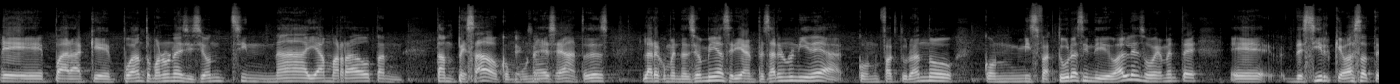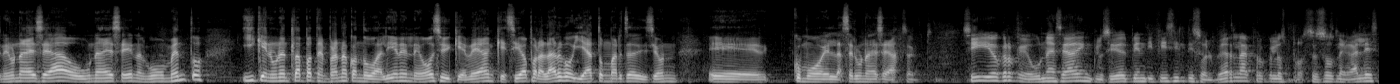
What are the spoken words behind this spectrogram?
eh, para que puedan tomar una decisión sin nada ya amarrado tan, tan pesado como una SA. Entonces, la recomendación mía sería empezar en una idea, con facturando con mis facturas individuales, obviamente eh, decir que vas a tener una SA o una SE en algún momento y que en una etapa temprana cuando valíen el negocio y que vean que sí va para largo, ya tomar esa decisión eh, como el hacer una SA. Exacto. Sí, yo creo que una SA inclusive es bien difícil disolverla. Creo que los procesos legales,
